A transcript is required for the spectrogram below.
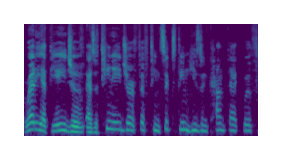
already at the age of, as a teenager, 15, 16, he's in contact with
